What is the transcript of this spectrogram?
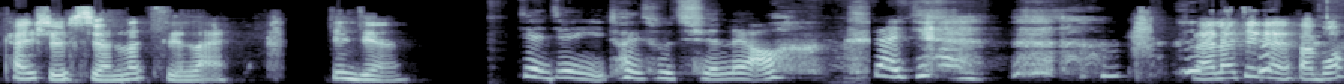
开始悬了起来，渐渐渐渐已退出群聊，再见。来来，渐渐反驳，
